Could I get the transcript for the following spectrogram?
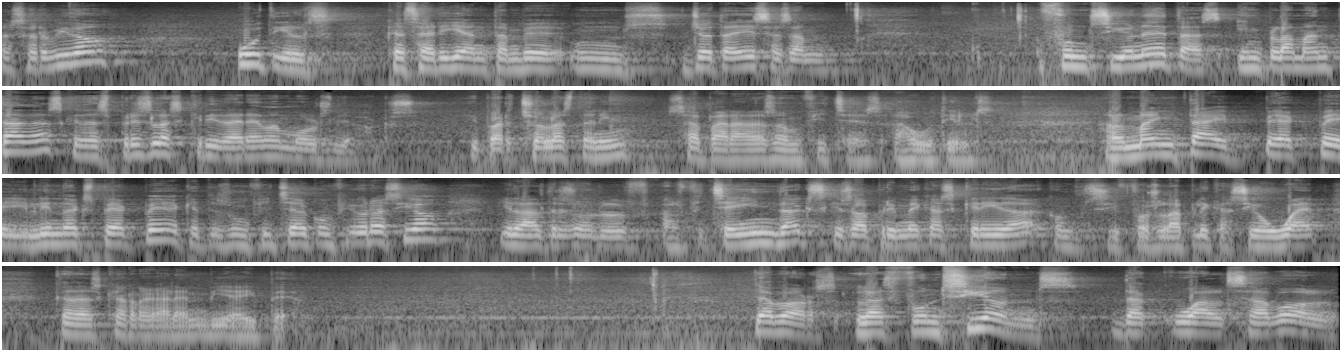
a servidor, útils, que serien també uns JS amb funcionetes implementades que després les cridarem a molts llocs i per això les tenim separades en fitxers a útils. El main type PHP i l'índex PHP, aquest és un fitxer de configuració i l'altre és el, el fitxer index, que és el primer que es crida com si fos l'aplicació web que descarregarem via IP. Llavors, les funcions de qualsevol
